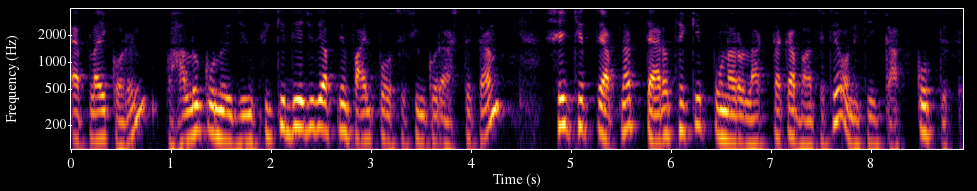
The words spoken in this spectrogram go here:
অ্যাপ্লাই করেন, ভালো কোনো এজেন্সিকে দিয়ে যদি আপনি ফাইল প্রসেসিং করে আসতে চান, সেই ক্ষেত্রে আপনার তেরো থেকে পনেরো লাখ টাকা বাজেটে অনেকেই কাজ করতেছে।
